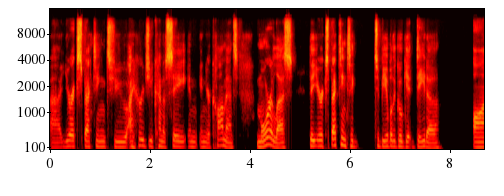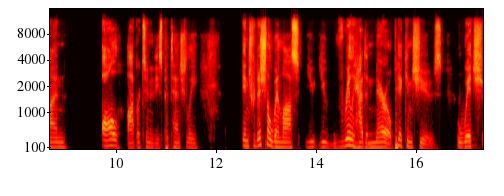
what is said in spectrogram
uh, you're expecting to i heard you kind of say in in your comments more or less that you're expecting to to be able to go get data on all opportunities potentially. In traditional win loss you you really had to narrow pick and choose which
